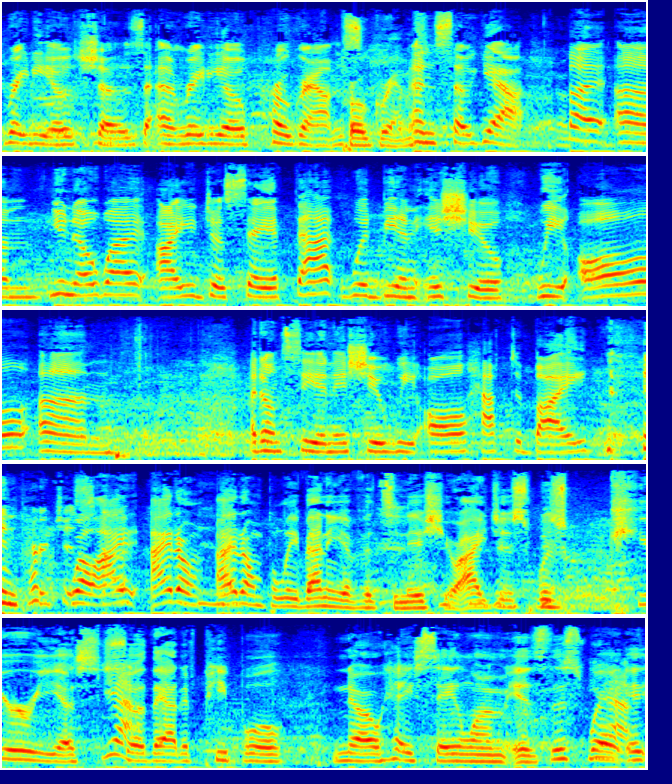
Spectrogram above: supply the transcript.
radio shows and radio programs. Programs. And so, yeah. Okay. But um, you know what? I just say if that would be an issue, we all. Um, I don't see an issue. We all have to buy and purchase. Well, I, I don't I don't believe any of it's an issue. I mm-hmm. just was curious yeah. so that if people know, hey, Salem is this way. Yeah.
